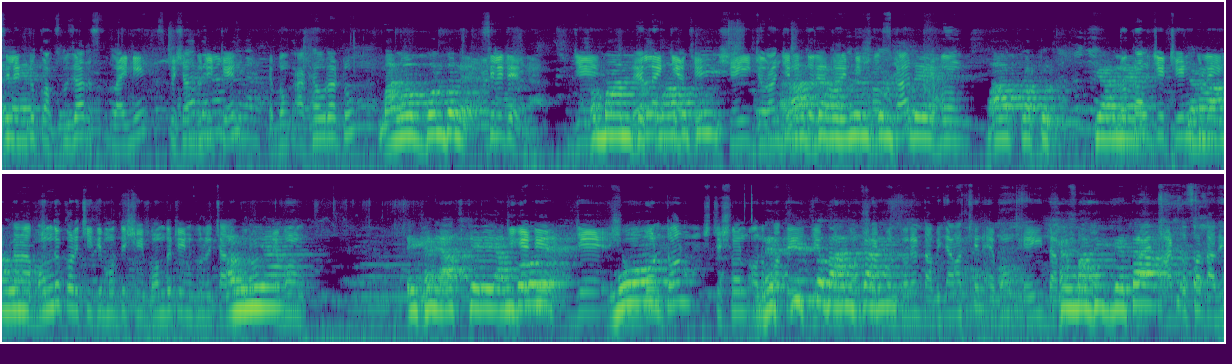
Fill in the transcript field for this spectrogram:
সিলেট টু কক্সবাজার লাইনে স্পেশাল দুটি ট্রেন এবং আখাউড়া টু মানববন্ধনে সিলেটের যে রেল লাইনটি আছে সেই জরাঞ্জলিত রাজ্য রেল লাইনটি সংস্কার এবং লোকাল যে ট্রেনগুলি তারা বন্ধ করেছে ইতিমধ্যে সেই বন্ধ ট্রেনগুলো চালু করুন এবং এখানে আজকের এই আন্দোলনে যে বন্টন স্টেশন অনুপাতে যে বন্টনের দাবি জানাচ্ছেন এবং এই দাবি নেতা আট দফা দাবি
